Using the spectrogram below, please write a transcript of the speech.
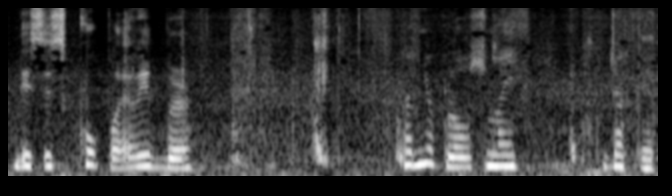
This is Kupa River. Can you close my jacket?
